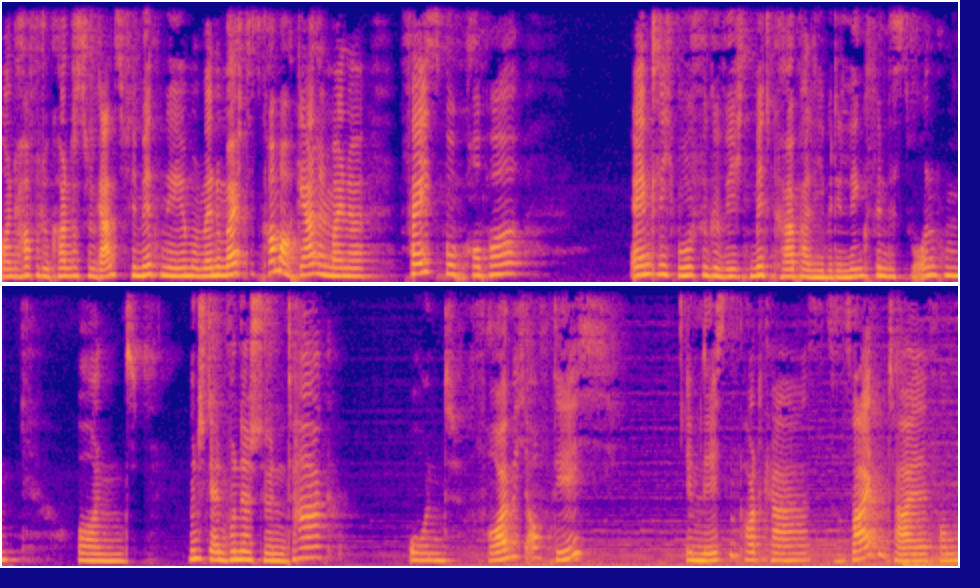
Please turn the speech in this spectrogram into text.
und hoffe, du konntest schon ganz viel mitnehmen. Und wenn du möchtest, komm auch gerne in meine Facebook-Gruppe. Endlich Wohlfühlgewicht mit Körperliebe. Den Link findest du unten. Und wünsche dir einen wunderschönen Tag und freue mich auf dich im nächsten Podcast zum zweiten Teil vom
